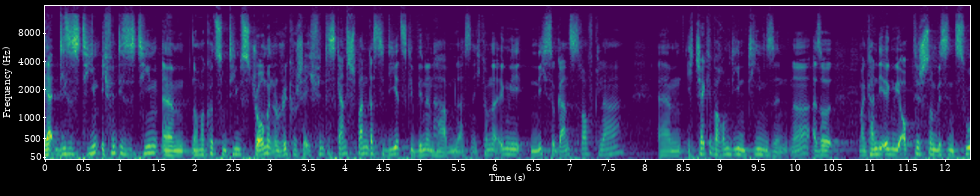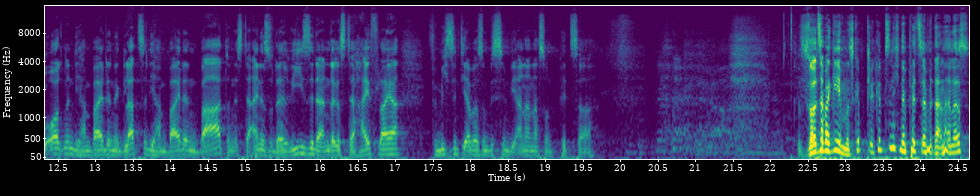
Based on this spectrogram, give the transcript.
Ja, dieses Team, ich finde dieses Team, ähm, nochmal kurz zum Team Strowman und Ricochet, ich finde es ganz spannend, dass sie die jetzt gewinnen haben lassen. Ich komme da irgendwie nicht so ganz drauf klar. Ähm, ich checke, warum die ein Team sind. Ne? Also man kann die irgendwie optisch so ein bisschen zuordnen. Die haben beide eine Glatze, die haben beide einen Bart. Dann ist der eine so der Riese, der andere ist der Highflyer. Für mich sind die aber so ein bisschen wie Ananas und Pizza. Soll es aber geben. Es gibt es nicht eine Pizza mit Ananas.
